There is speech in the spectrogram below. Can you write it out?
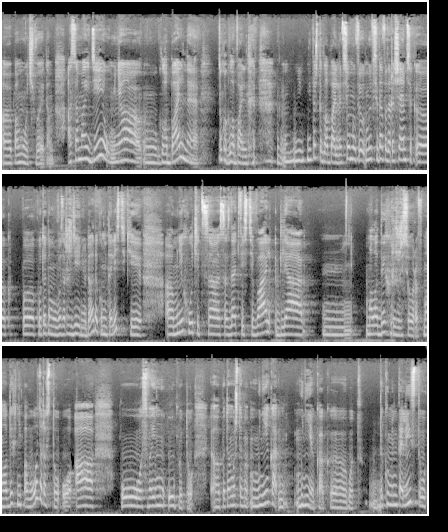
э, помочь в этом. А сама идея у меня глобальная, ну как глобальная, не, не то что глобальная, все мы, мы всегда возвращаемся к, к, к вот этому возрождению да, документалистики. Э, мне хочется создать фестиваль для молодых режиссеров, молодых не по возрасту, а по своему опыту, э, потому что мне, мне как э, вот, документалисту,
